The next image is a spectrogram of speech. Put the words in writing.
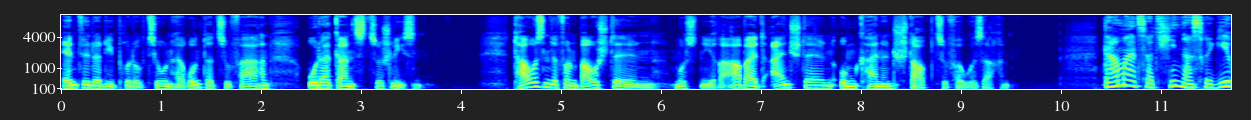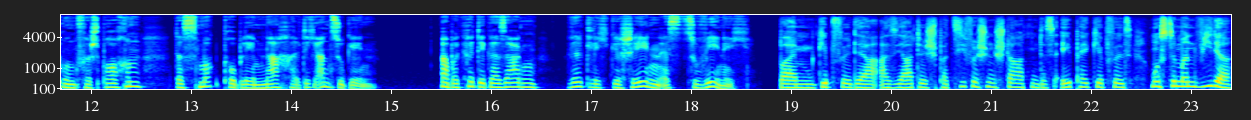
entweder die Produktion herunterzufahren oder ganz zu schließen. Tausende von Baustellen mussten ihre Arbeit einstellen, um keinen Staub zu verursachen. Damals hat Chinas Regierung versprochen, das Smogproblem nachhaltig anzugehen. Aber Kritiker sagen, wirklich geschehen ist zu wenig. Beim Gipfel der asiatisch-pazifischen Staaten des APEC-Gipfels musste man wieder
